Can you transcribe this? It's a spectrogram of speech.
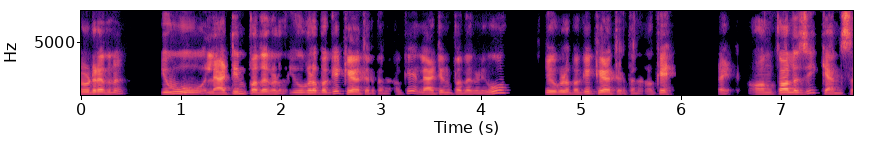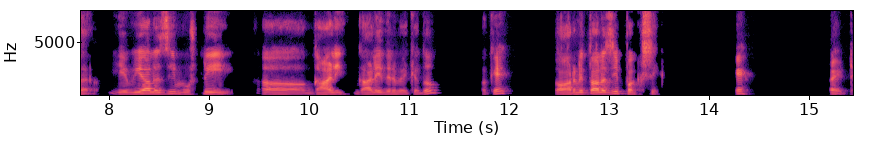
ನೋಡ್ರಿ ಅದನ್ನ. ಇವು ಲ್ಯಾಟಿನ್ ಪದಗಳು. ಇವುಗಳ ಬಗ್ಗೆ ಕೇಳ್ತಿರ್ತಾನೆ. ಓಕೆ ಲ್ಯಾಟಿನ್ ಪದಗಳು ಇವು. ಇವುಗಳ ಬಗ್ಗೆ ಕೇಳ್ತಿರ್ತಾನೆ. Okay right oncology cancer aviology mostly ಗಾಳಿ, ಗಾಳಿದಿರ್ಬೇಕದು. ಓಕೆ ಆರ್ನಿಥಾಲಜಿ ಪಕ್ಷಿ. ಓಕೆ ರೈಟ್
